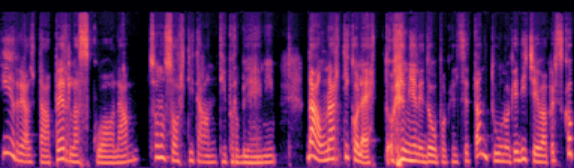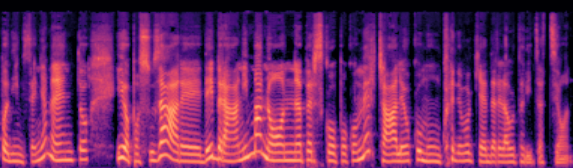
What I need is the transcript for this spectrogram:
In realtà per la scuola sono sorti tanti problemi. Da un articoletto che viene dopo, che è il 71, che diceva per scopo di insegnamento io posso usare dei brani, ma non per scopo commerciale o comunque devo chiedere l'autorizzazione.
